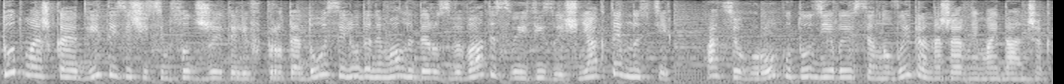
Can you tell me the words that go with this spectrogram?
Тут мешкає 2700 жителів. Проте досі люди не мали де розвивати свої фізичні активності. А цього року тут з'явився новий тренажерний майданчик.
